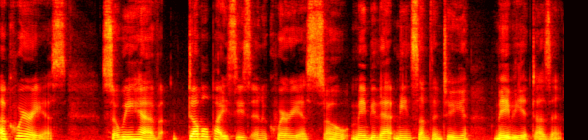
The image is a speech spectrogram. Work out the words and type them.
Aquarius. So we have double Pisces and Aquarius. So maybe that means something to you. Maybe it doesn't.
